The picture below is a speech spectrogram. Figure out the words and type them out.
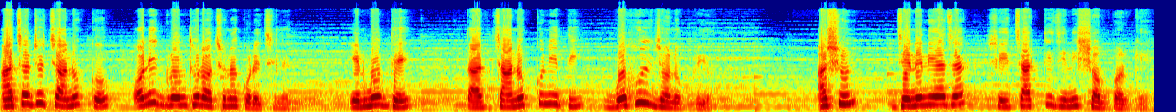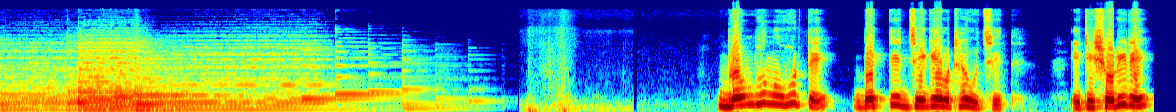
আচার্য চাণক্য অনেক গ্রন্থ রচনা করেছিলেন। এর মধ্যে তার চাণক্য নীতি বহুল জনপ্রিয়। আসুন জেনে নেওয়া যাক সেই চারটি জিনিস সম্পর্কে। ব্রহ্ম মুহূর্তে ব্যক্তির জেগে ওঠা উচিত। এটি শরীরে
